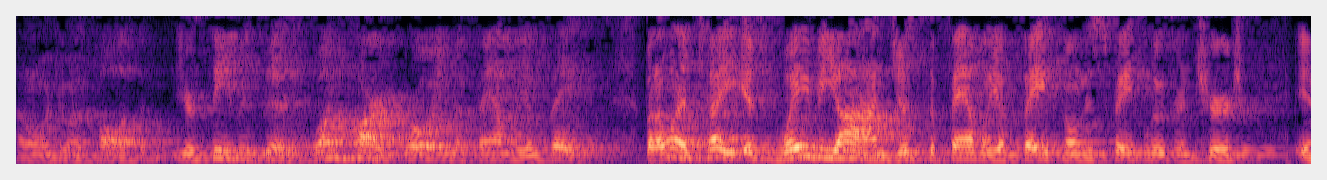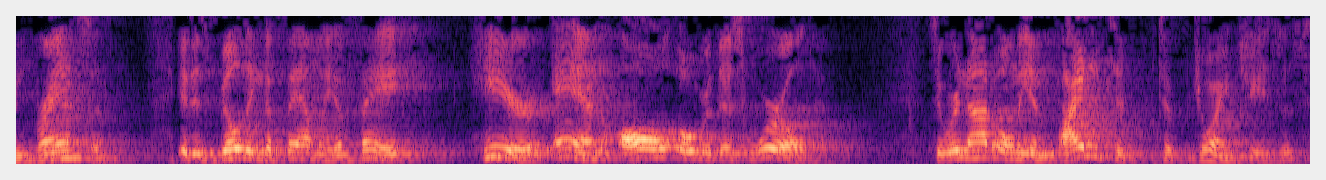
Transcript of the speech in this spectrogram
I don't know what you want to call it, your theme is this, one heart growing the family of faith. But I want to tell you, it's way beyond just the family of faith known as Faith Lutheran Church in Branson. It is building the family of faith here and all over this world. So we're not only invited to, to join Jesus,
